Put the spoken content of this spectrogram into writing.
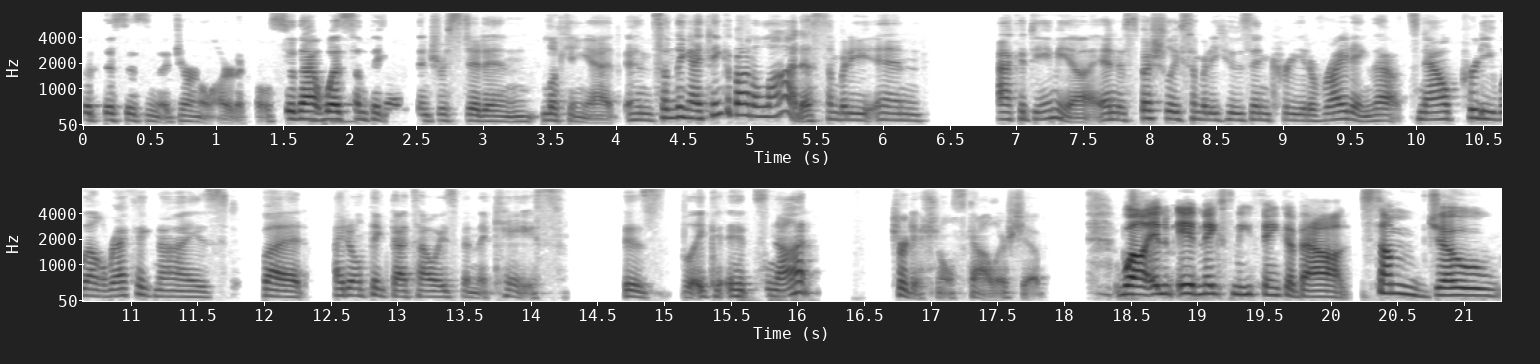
but this isn't a journal article. So that was mm-hmm. something I was interested in looking at and something I think about a lot as somebody in academia and especially somebody who's in creative writing that's now pretty well recognized, but I don't think that's always been the case. Is like it's not traditional scholarship. Well, it, it makes me think about some Joe,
